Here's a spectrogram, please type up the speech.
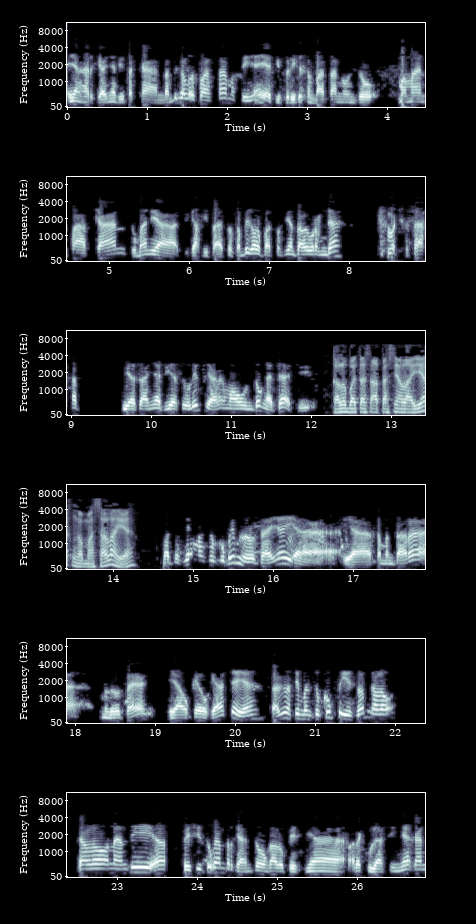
yang harganya ditekan. Tapi kalau swasta mestinya ya diberi kesempatan untuk memanfaatkan, cuman ya dikasih batas. Tapi kalau batasnya terlalu rendah, pada saat biasanya dia sulit, sekarang mau untung nggak jadi. Kalau batas atasnya layak nggak masalah ya? Batasnya mencukupi menurut saya ya ya sementara menurut saya ya oke-oke aja ya. Tapi masih mencukupi. Sebab kalau kalau nanti uh, base itu kan tergantung kalau base-nya regulasinya kan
